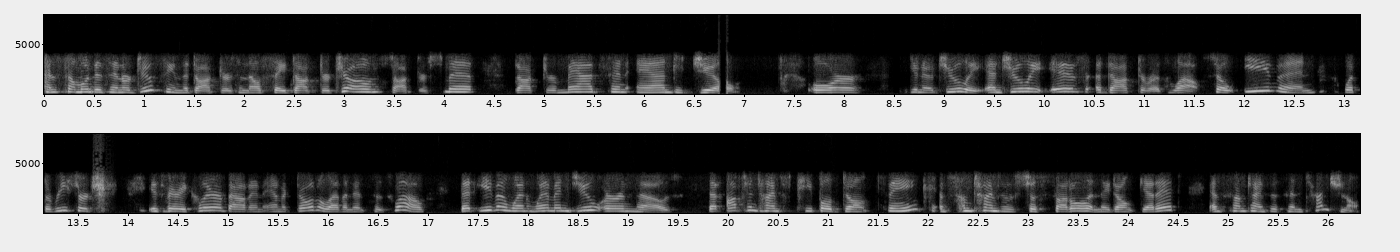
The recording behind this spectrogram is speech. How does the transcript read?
and someone is introducing the doctors, and they'll say Dr. Jones, Dr. Smith, Dr. Madsen, and Jill, or you know Julie, and Julie is a doctor as well. So even what the research is very clear about and anecdotal evidence as well that even when women do earn those, that oftentimes people don't think, and sometimes it's just subtle and they don't get it, and sometimes it's intentional.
